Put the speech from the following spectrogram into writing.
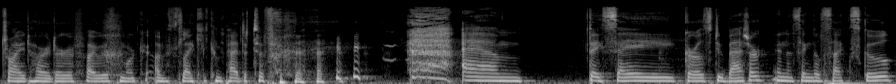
tried harder if I was more. I was slightly competitive. um, they say girls do better in a single sex school,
